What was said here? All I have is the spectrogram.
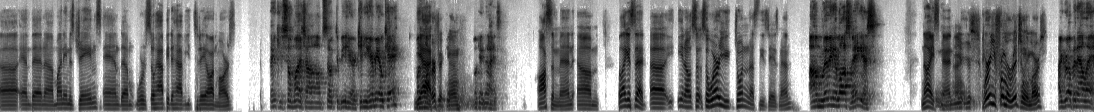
uh, and then uh, my name is James, and um, we're so happy to have you today on Mars. Thank you so much. I- I'm stoked to be here. Can you hear me okay? My Yeah. volume Perfect, man. Okay, nice. Awesome, man. Um, but like I said, uh, you know, so so where are you joining us these days, man? I'm living in Las Vegas. Nice, man. You're- you're- Where are you from originally, Mars? I grew up in LA.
